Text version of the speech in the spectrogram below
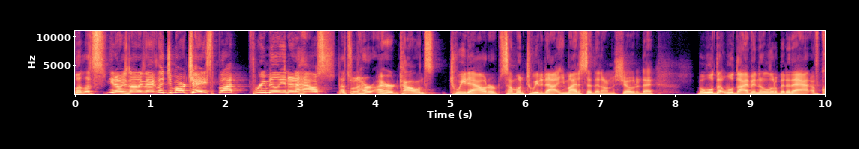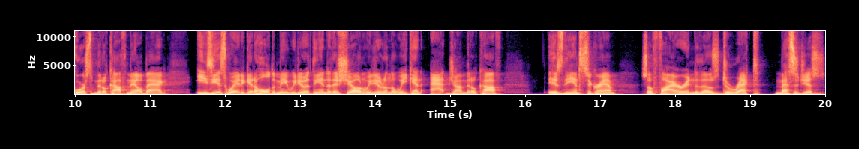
But let's, you know, he's not exactly Ja'Marr Chase, but three million in a house. That's what I heard Collins tweet out, or someone tweeted out. He might have said that on the show today. But we'll we'll dive into a little bit of that. Of course, Middlekauff mailbag. Easiest way to get a hold of me, we do it at the end of this show and we do it on the weekend at John Middlekauff, is the Instagram. So fire into those direct messages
